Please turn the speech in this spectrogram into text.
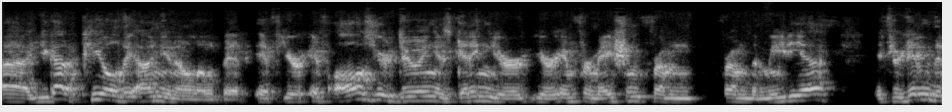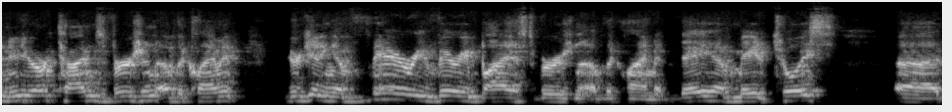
uh, you got to peel the onion a little bit. If you're if all you're doing is getting your your information from from the media, if you're getting the New York Times version of the climate, you're getting a very, very biased version of the climate. They have made a choice uh,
